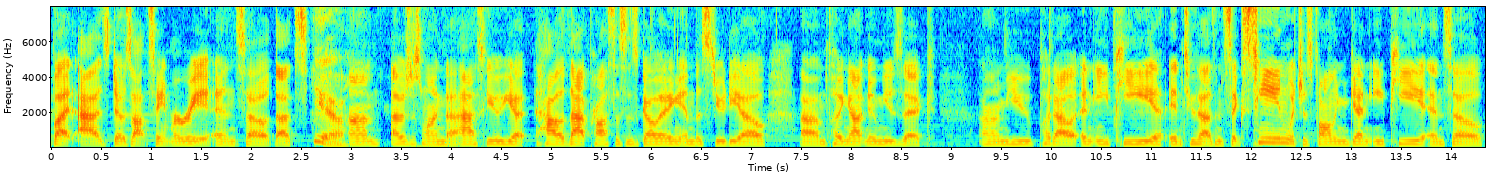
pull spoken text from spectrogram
but as dauzat saint marie and so that's Yeah. um, i was just wanting to ask you yet how that process is going in the studio um, putting out new music um, you put out an EP in 2016, which is Falling Again EP, and so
